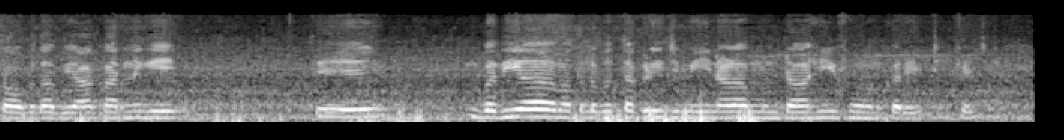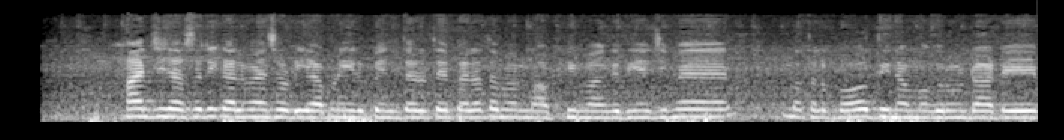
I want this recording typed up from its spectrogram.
ਟੌਪ ਦਾ ਵਿਆਹ ਕਰਨਗੇ। ਤੇ ਵਧੀਆ ਮਤਲਬ ਤਕੜੀ ਜ਼ਮੀਨ ਵਾਲਾ ਮੁੰਡਾ ਹੀ ਫੋਨ ਕਰੇ, ਠੀਕ ਹੈ ਜੀ। ਹਾਂਜੀ, ਸਤਿ ਸ੍ਰੀ ਅਕਾਲ। ਮੈਂ ਤੁਹਾਡੀ ਆਪਣੀ ਰੁਪਿੰਦਰ ਤੇ ਪਹਿਲਾਂ ਤਾਂ ਮੈਂ ਮਾਫੀ ਮੰਗਦੀ ਹਾਂ ਜੀ। ਮੈਂ ਮਤਲਬ ਬਹੁਤ ਦਿਨਾਂ ਮਗਰੋਂ ਡਾਟੇ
